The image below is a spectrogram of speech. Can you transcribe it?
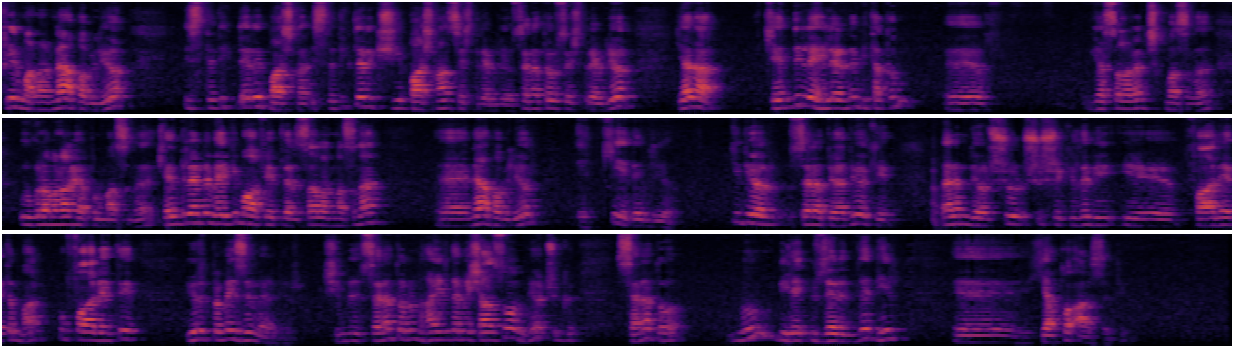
firmalar ne yapabiliyor? İstedikleri başkan, istedikleri kişiyi başkan seçtirebiliyor, senatör seçtirebiliyor ya da kendi lehlerine bir takım e, yasaların çıkmasını, uygulamalar yapılmasını, kendilerine vergi muafiyetleri sağlanmasına e, ne yapabiliyor? Etki edebiliyor. Gidiyor senatoya diyor ki benim diyor şu şu şekilde bir e, faaliyetim var. Bu faaliyeti yürütmeme izin ver diyor. Şimdi senatonun hayır deme şansı olmuyor çünkü senatonun bile üzerinde bir e, yapı arz ediyor.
